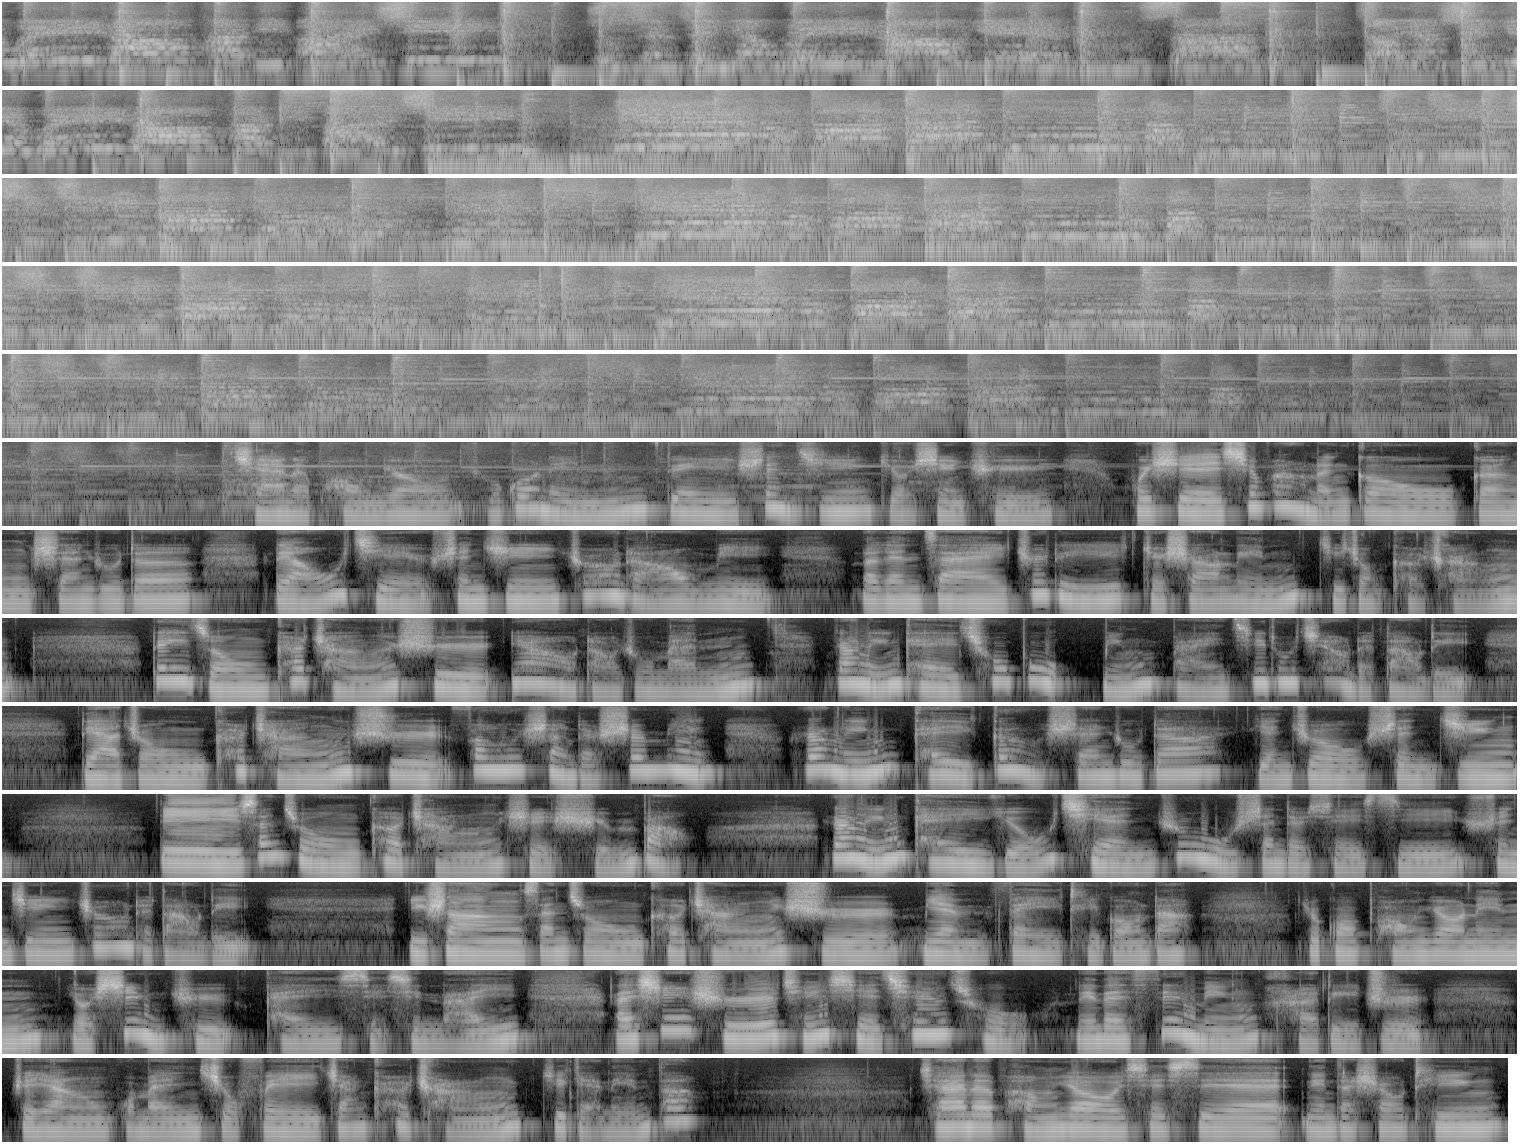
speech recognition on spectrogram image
围绕他的百姓，众山怎样围绕耶路撒冷，照样神也围绕他的百姓。耶和华朋友，如果您对圣经有兴趣，或是希望能够更深入的了解圣经中的奥秘，乐恩在这里介绍您几种课程。第一种课程是要道入门，让您可以初步明白基督教的道理。第二种课程是丰盛的生命，让您可以更深入的研究圣经。第三种课程是寻宝，让您可以由浅入深的学习圣经中的道理。以上三种课程是免费提供的。如果朋友您有兴趣，可以写信来。来信时请写清楚您的姓名和地址，这样我们就会将课程寄给您的。亲爱的朋友，谢谢您的收听。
